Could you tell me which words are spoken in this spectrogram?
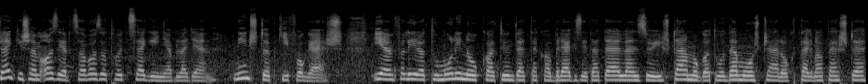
Senki sem azért szavazott, hogy szegényebb legyen. Nincs több kifogás. Ilyen feliratú molinókkal tüntettek a Brexitet ellenző és támogató demonstrálók tegnap este,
